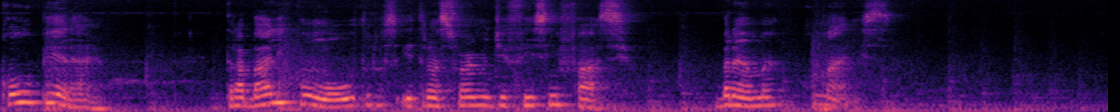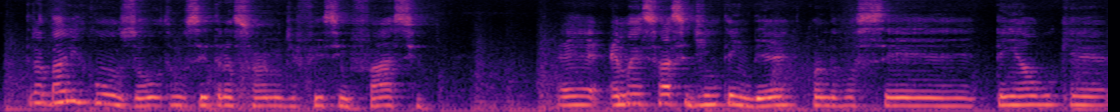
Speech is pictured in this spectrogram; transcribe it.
cooperar. Trabalhe com outros e transforme o difícil em fácil. Brahma Kumaris. Trabalhe com os outros e transforme difícil em fácil. É, é mais fácil de entender quando você tem algo que é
